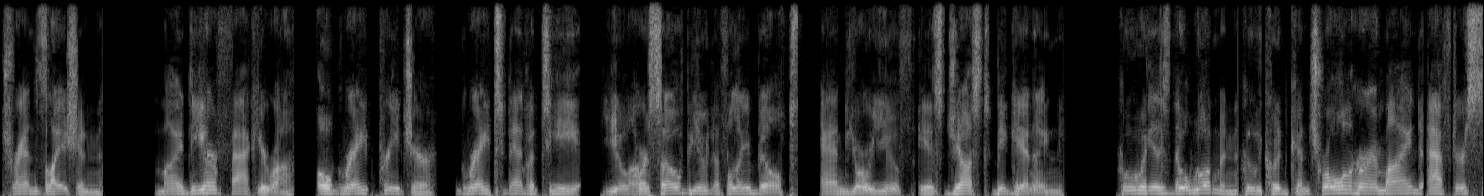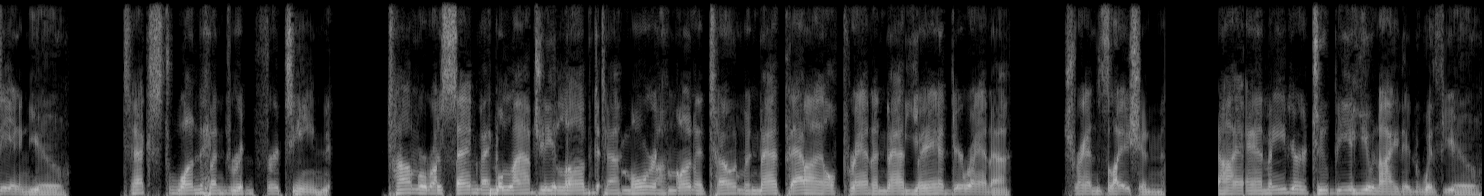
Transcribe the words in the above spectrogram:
Translation. My dear Thakura, O great preacher, great devotee, you are so beautifully built, and your youth is just beginning. Who is the woman who could control her mind after seeing you? Text 113. Tamara Sangmamalaji loved Tamora Monotoma Mathail Pranamaya Dharana. Translation. I am eager to be united with you.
